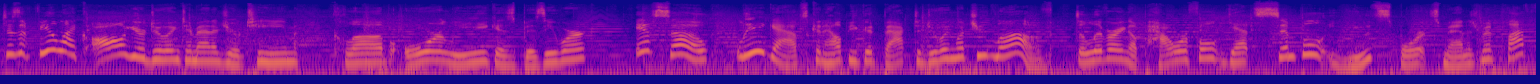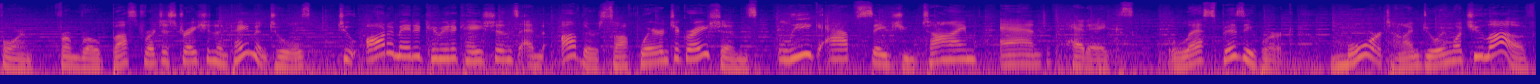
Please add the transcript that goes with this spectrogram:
Does it feel like all you're doing to manage your team, club, or league is busy work? If so, League Apps can help you get back to doing what you love, delivering a powerful yet simple youth sports management platform. From robust registration and payment tools to automated communications and other software integrations, League Apps saves you time and headaches. Less busy work, more time doing what you love.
